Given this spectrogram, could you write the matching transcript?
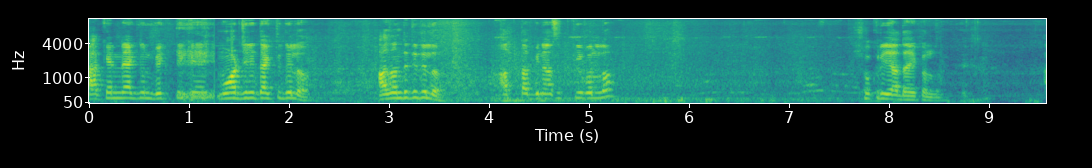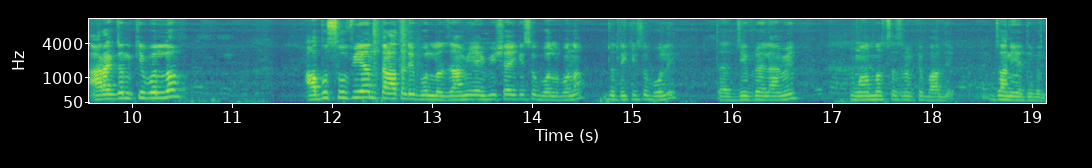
কাকের নিয়ে একজন ব্যক্তিকে মর্জিনী দায়িত্ব দিল, আজান দিতে দিল। আত্মা বিন আসিদ কি বলল? শুক্রিয়া আদায় করল। আর একজন কি বলল? আবু সুফিয়ান তাড়াতাড়ি বলল যে, আমি এই বিষয়ে কিছু বলব না। যদি কিছু বলি, তা জিব্রাইল আমিন মোহাম্মদ সাল্লামকে জানিয়ে দেবেন।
